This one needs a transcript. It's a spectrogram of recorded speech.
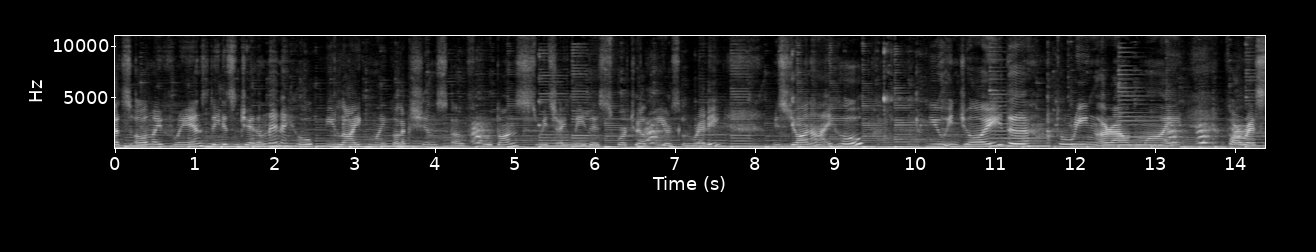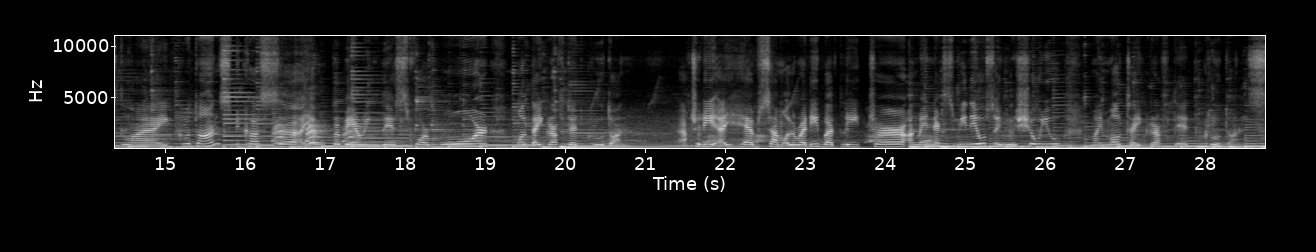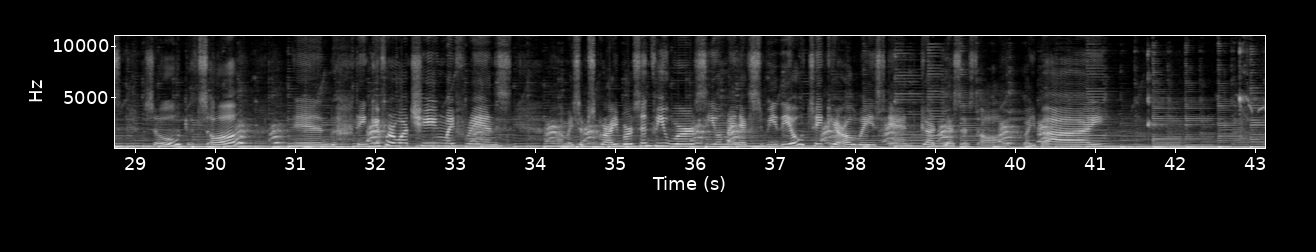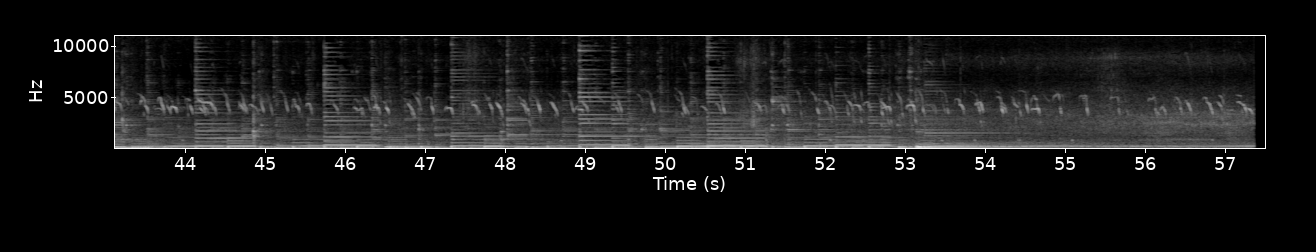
That's all my friends. Ladies and gentlemen i hope you like my collections of crotons which i made this for 12 years already. Miss jana i hope you enjoy the touring around my forest like croutons because uh, i am preparing this for more multi-grafted croton. Actually i have some already but later on my next videos i will show you my multi-grafted croutons. So that's all. And thank you for watching my friends uh, my subscribers and viewers. See you on my next video. Take care always and god bless us all. Bye bye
